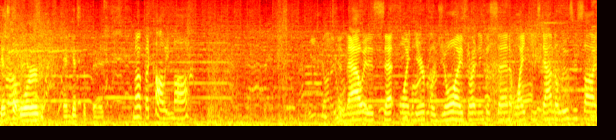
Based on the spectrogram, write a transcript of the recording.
gets the orb, and gets the finish. Not the Kali Ma. And now it is set point here for Joy, threatening to send White Beast down to loser's side.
